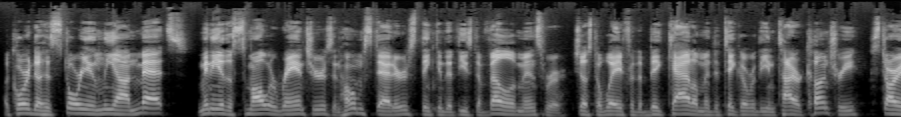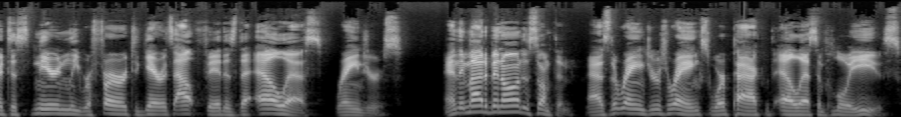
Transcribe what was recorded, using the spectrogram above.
According to historian Leon Metz, many of the smaller ranchers and homesteaders, thinking that these developments were just a way for the big cattlemen to take over the entire country, started to sneeringly refer to Garrett's outfit as the LS Rangers. And they might have been onto something, as the Rangers' ranks were packed with LS employees,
